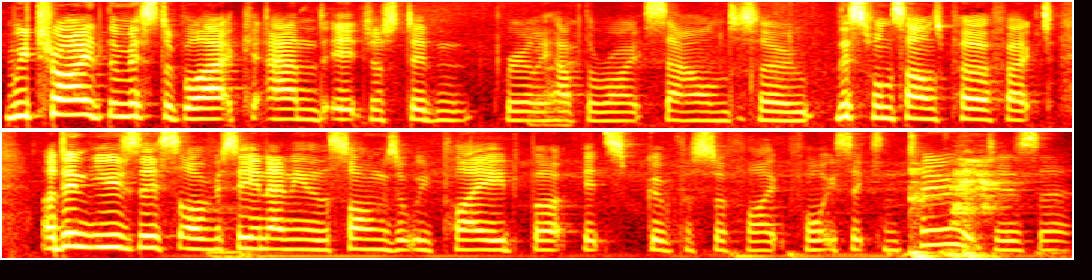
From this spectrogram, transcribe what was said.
we tried the Mr. Black and it just didn't really have the right sound. So this one sounds perfect. I didn't use this obviously in any of the songs that we played, but it's good for stuff like 46 and 2, which is. Uh...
